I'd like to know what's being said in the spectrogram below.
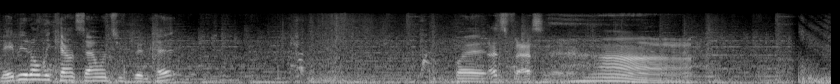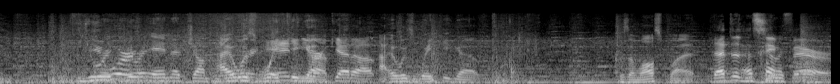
Maybe it only counts down once you've been hit. But That's fascinating. ah. you, you were, were- you were in a jump. I was waking up. Get up. I was waking up because I'm wall splat. That doesn't That's seem kinda cool. fair.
